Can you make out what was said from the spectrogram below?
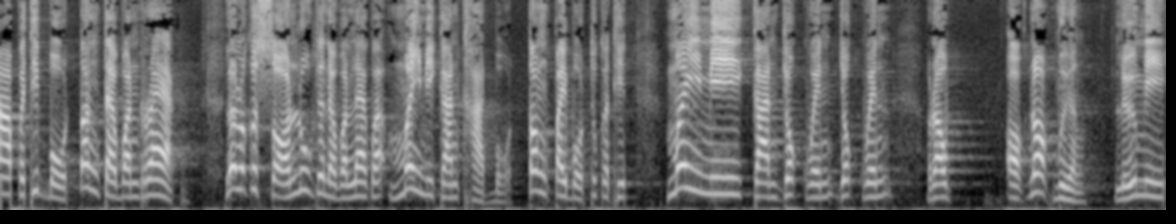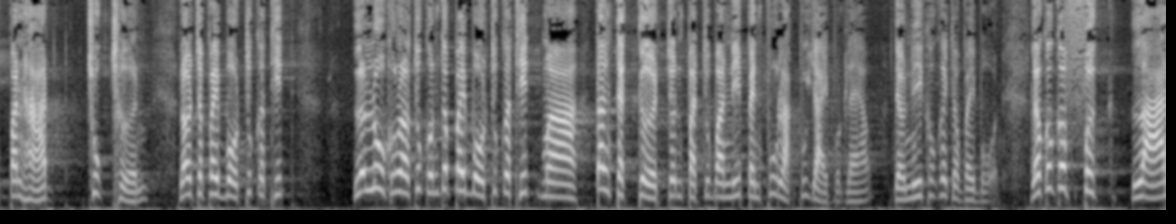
าไปที่โบสถ์ตั้งแต่วันแรก แล้วเราก็สอนลูกตั้งแต่วันแรกว่า ไม่มีการขาดโบสถ์ต้องไปโบสถ์ทุกอาทิตย์ ไม่มีการยกเว้น ยกเว้น เราออกนอกเมือง หรือมีปัญหาฉุกเฉิน เราจะไปโบสถ์ทุกอาทิตย์ แล้วลูกของเราทุกคนก็ไปโบสถ์ทุกอาทิตย์มาตั้งแต่เกิดจนปัจจุบันนี้เป็นผู้หลักผู้ใหญ่หมดแล้ว เดี๋ยวนี้เขาก็จะไปโบสถ์แล้วก็ก็ฝึกหลาน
